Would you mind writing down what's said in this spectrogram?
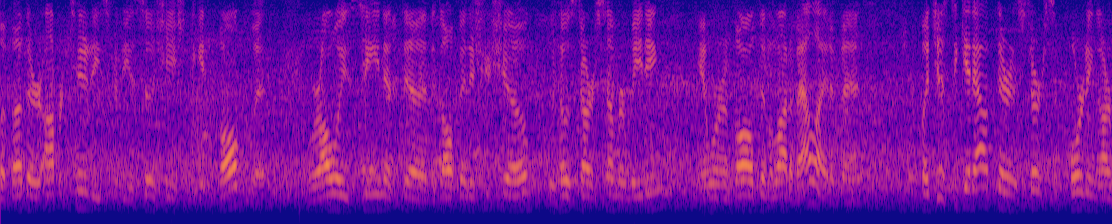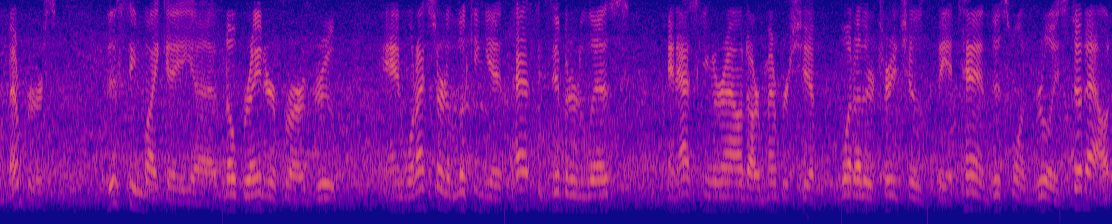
of other opportunities for the association to get involved with. We're always seen at the, the Golf Industry Show. We host our summer meeting, and we're involved in a lot of allied events. But just to get out there and start supporting our members, this seemed like a uh, no-brainer for our group. And when I started looking at past exhibitor lists and asking around our membership what other trade shows they attend, this one really stood out.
